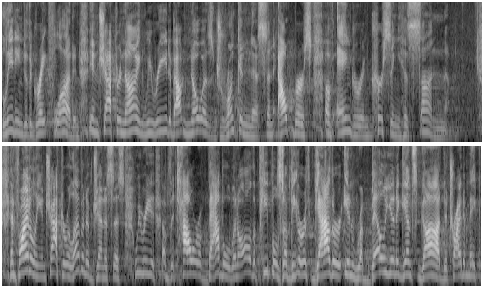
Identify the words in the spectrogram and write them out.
leading to the great flood. And in chapter 9, we read about Noah's drunkenness and outbursts of anger and cursing his son. And finally, in chapter 11 of Genesis, we read of the Tower of Babel when all the peoples of the earth gather in rebellion against God to try to make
